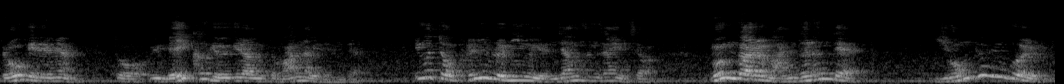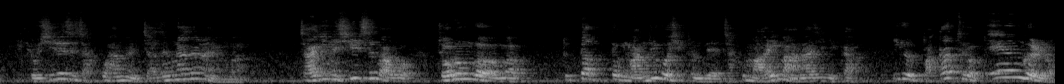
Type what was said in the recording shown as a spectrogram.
들어오게 되면 또이 메이커 교육이라는 것도 만나게 되는데 이것도 플립 러닝의 연장선상에서 뭔가를 만드는데 이론 교육을 교실에서 자꾸 하면 짜증나잖아요. 막 자기는 실습하고 저런 거 막 뚝딱뚝 만들고 싶은데 자꾸 말이 많아지니까 이걸 바깥으로 빼는 걸로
